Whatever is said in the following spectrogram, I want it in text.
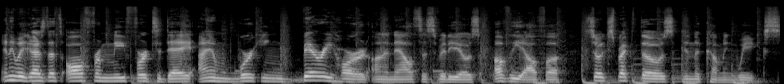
Anyway, guys, that's all from me for today. I am working very hard on analysis videos of the alpha, so expect those in the coming weeks.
